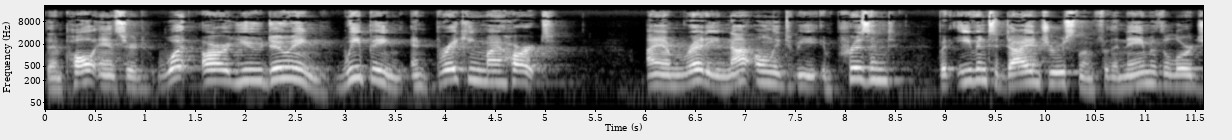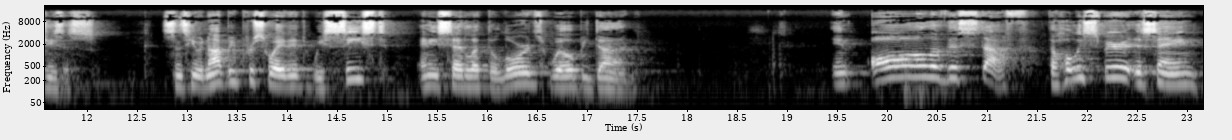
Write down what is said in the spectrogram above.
Then Paul answered, What are you doing, weeping and breaking my heart? I am ready not only to be imprisoned, but even to die in Jerusalem for the name of the Lord Jesus. Since he would not be persuaded, we ceased, and he said, Let the Lord's will be done. In all of this stuff, the Holy Spirit is saying,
